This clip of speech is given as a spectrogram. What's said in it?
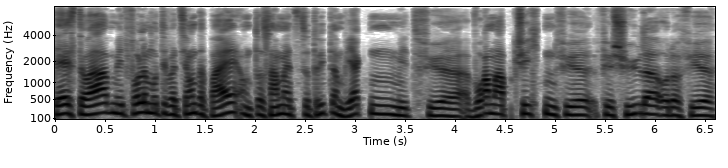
Der ist da auch mit voller Motivation dabei und da sind wir jetzt zu dritt am Werken mit für Warm-up-Geschichten für, für Schüler oder für,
